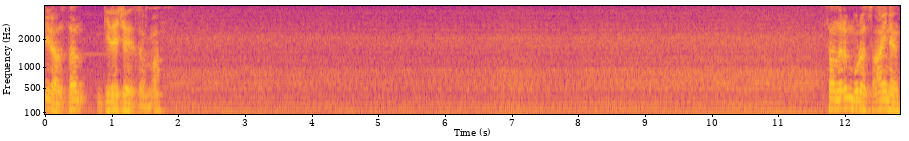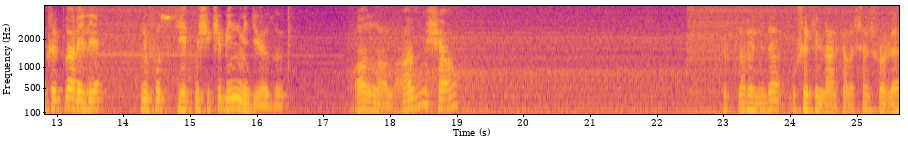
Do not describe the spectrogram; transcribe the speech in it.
Birazdan gireceğiz ama. Sanırım burası aynen Kırklareli nüfus 72 bin mi diyordu. Allah Allah azmış ya. Kırklareli'de bu şekilde arkadaşlar. Şöyle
